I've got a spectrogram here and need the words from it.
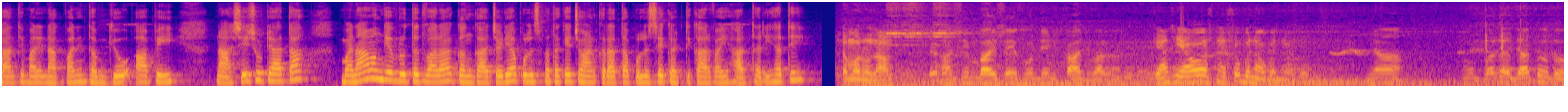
જાનથી મારી નાખવાની ધમકીઓ આપી નાશી છૂટ્યા હતા. બનાવ અંગે વૃદ્ધ દ્વારા ગંગાજળિયા પોલીસ મથકે જાણ કરાતા પોલીસે ઘટતી કાર્યવાહી હાથ ધરી હતી. તમારું નામ? હાસિમભાઈ સૈફુદ્દીન કાજવાલા ક્યાંથી આવો છો ને? શું બનાવ બન્યો હતો? ત્યાં હું ઘરે જતો હતો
